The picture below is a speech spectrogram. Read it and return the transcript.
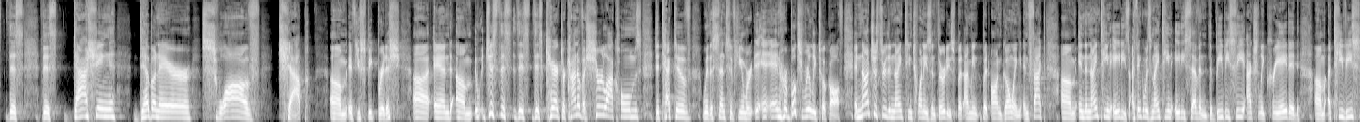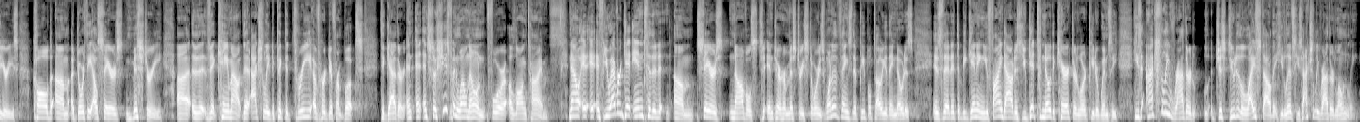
this, this dashing, debonair, suave chap um, if you speak British. Uh, and um, it, just this, this, this character, kind of a Sherlock Holmes detective with a sense of humor. And, and her books really took off. And not just through the 1920s and 30s, but I mean, but ongoing. In fact, um, in the 1980s, I think it was 1987, the BBC actually created um, a TV series called um, A Dorothy L. Sayers Mystery uh, that came out that actually depicted three of her different books together. And, and, and, so she's been well known for a long time. Now, if you ever get into the um, Sayers novels, to, into her mystery stories, one of the things that people tell you they notice is that at the beginning, you find out as you get to know the character, Lord Peter Wimsey, he's actually rather, just due to the lifestyle that he lives, he's actually rather lonely.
